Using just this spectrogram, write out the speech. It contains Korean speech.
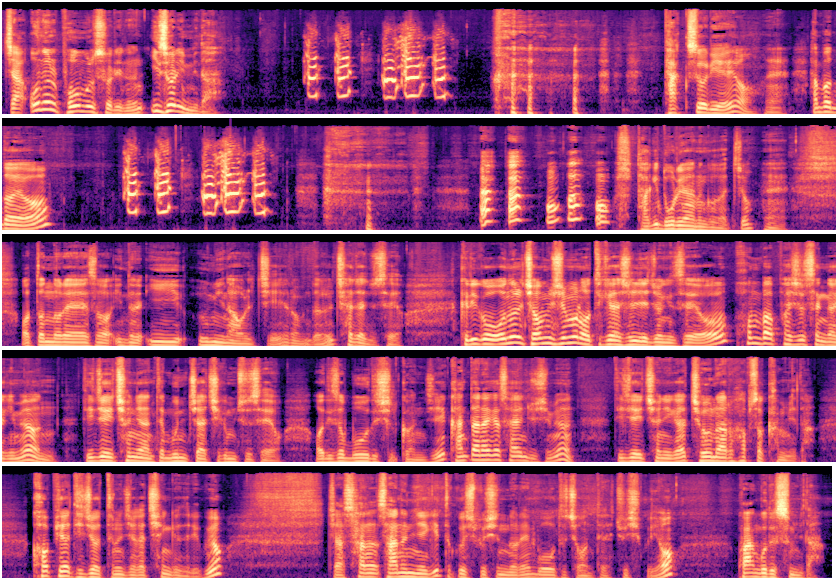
자, 오늘 보물 소리는 이 소리입니다. 닭 소리예요. 네. 한번 더요. 닭이 노래하는 것 같죠? 네. 어떤 노래에서 이, 노래, 이 음이 나올지 여러분들 찾아주세요. 그리고 오늘 점심은 어떻게 하실 예정이세요? 혼밥 하실 생각이면 DJ 천이한테 문자 지금 주세요. 어디서 뭐 드실 건지 간단하게 사연 주시면 DJ 천이가 전화로 합석합니다. 커피와 디저트는 제가 챙겨드리고요. 자, 사는, 사는 얘기 듣고 싶으신 노래 모두 저한테 주시고요. 광고 듣습니다.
